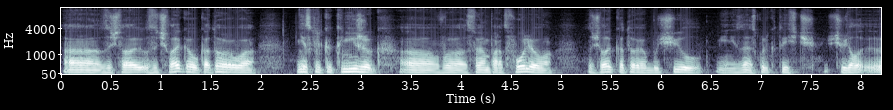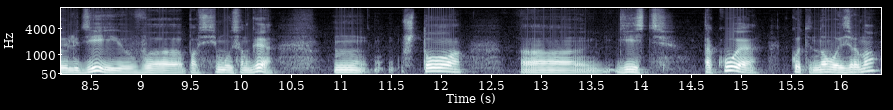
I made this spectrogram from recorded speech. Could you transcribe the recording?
за человека у которого несколько книжек в своем портфолио, за человека, который обучил, я не знаю, сколько тысяч людей в, по всему СНГ. Что э, есть такое, какое-то новое зерно,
